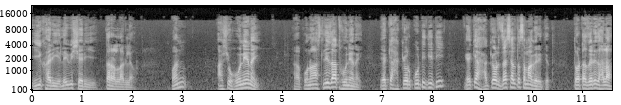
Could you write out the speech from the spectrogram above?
ई खारी आहे लई विषारी आहे तराला लागल्यावर. पण अशी होणे नाही. हा, पुन्हा असली जात होणे नाही. एका हाक्यावर कोटीत येते एका हाक्यावर जशाल तसं माघार येतात. तोटा जरी झाला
